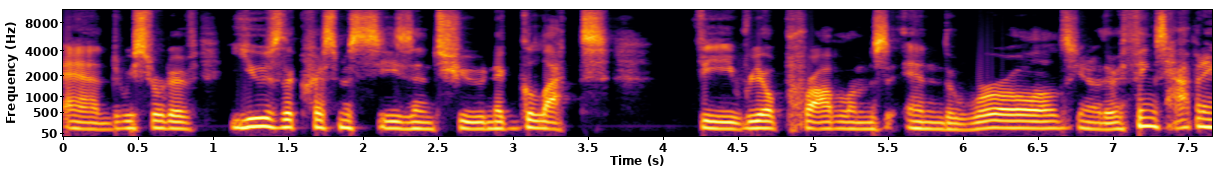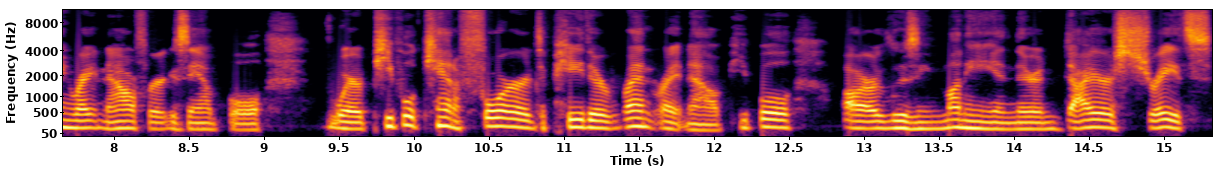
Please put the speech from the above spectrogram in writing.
And we sort of use the Christmas season to neglect the real problems in the world. You know, there are things happening right now, for example, where people can't afford to pay their rent right now. People are losing money and they're in dire straits,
